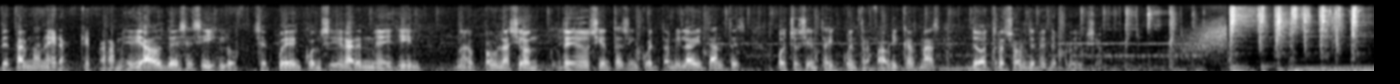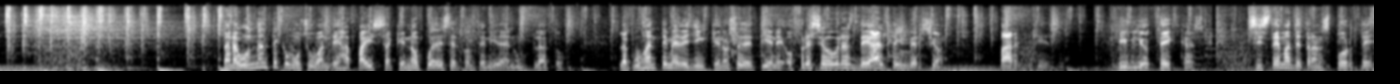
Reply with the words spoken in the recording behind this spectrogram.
de tal manera que para mediados de ese siglo se pueden considerar en Medellín una población de 250 mil habitantes, 850 fábricas más de otros órdenes de producción. Tan abundante como su bandeja paisa que no puede ser contenida en un plato, la pujante Medellín que no se detiene ofrece obras de alta inversión, parques, bibliotecas, sistemas de transporte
